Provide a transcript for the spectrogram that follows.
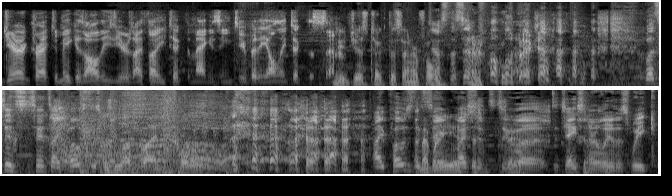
Jared corrected me because all these years I thought he took the magazine too, but he only took the center. He just took the centerfold. Just the centerfold. Okay. but since since I posed this His question, love runs cold. I posed the Memory same questions just- to uh, to Jason earlier this week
